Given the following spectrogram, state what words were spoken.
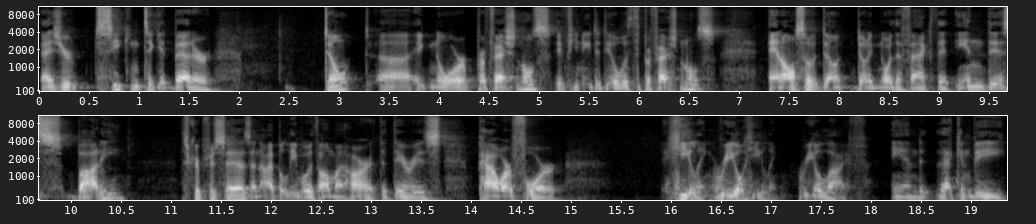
as you're seeking to get better, don't uh, ignore professionals if you need to deal with professionals, and also don't don't ignore the fact that in this body, Scripture says, and I believe it with all my heart, that there is power for healing, real healing, real life, and that can be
